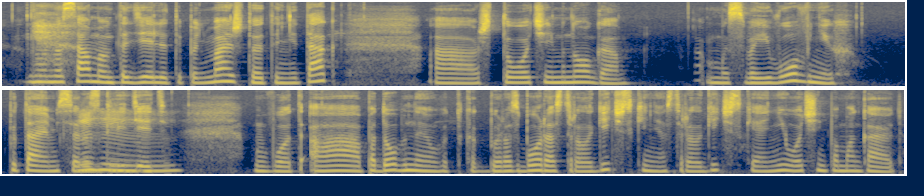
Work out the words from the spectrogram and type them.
но на самом-то деле ты понимаешь, что это не так, э, что очень много мы своего в них пытаемся mm-hmm. разглядеть. Вот. А подобные вот как бы разборы астрологические, не астрологические, они очень помогают.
